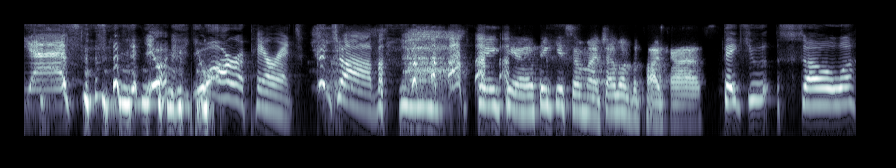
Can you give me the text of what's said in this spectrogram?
Yes, you, you are a parent. Good job. Thank you. Thank you so much. I love the podcast. Thank you so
